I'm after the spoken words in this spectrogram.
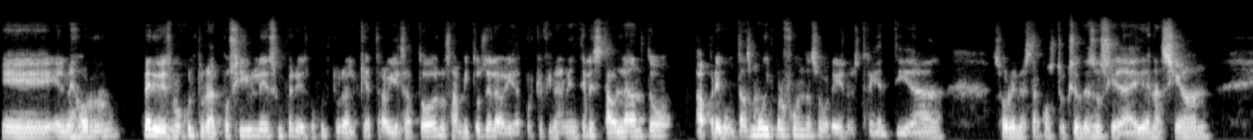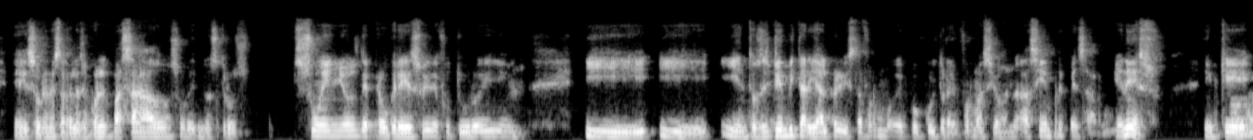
Eh, el mejor periodismo cultural posible es un periodismo cultural que atraviesa todos los ámbitos de la vida porque finalmente le está hablando a preguntas muy profundas sobre nuestra identidad, sobre nuestra construcción de sociedad y de nación, eh, sobre nuestra relación con el pasado, sobre nuestros sueños de progreso y de futuro y, y, y, entonces yo invitaría al periodista eh, cultural de información a siempre pensar en eso, en que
